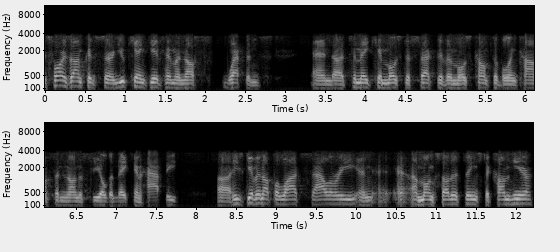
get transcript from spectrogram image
as far as I'm concerned, you can't give him enough weapons and uh, to make him most effective and most comfortable and confident on the field and make him happy. Uh, he's given up a lot salary and, uh, amongst other things to come here,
